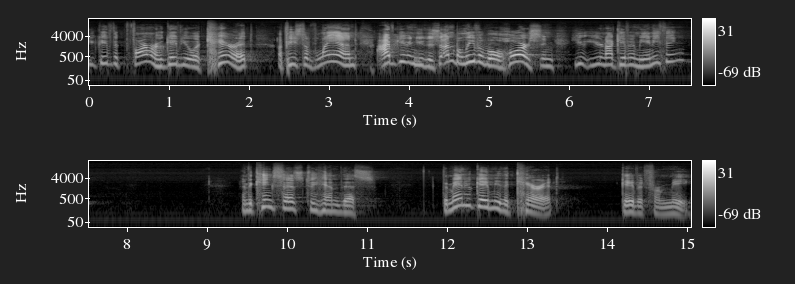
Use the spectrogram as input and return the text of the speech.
you gave the farmer who gave you a carrot a piece of land. I've given you this unbelievable horse, and you, you're not giving me anything? And the king says to him this The man who gave me the carrot gave it for me.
